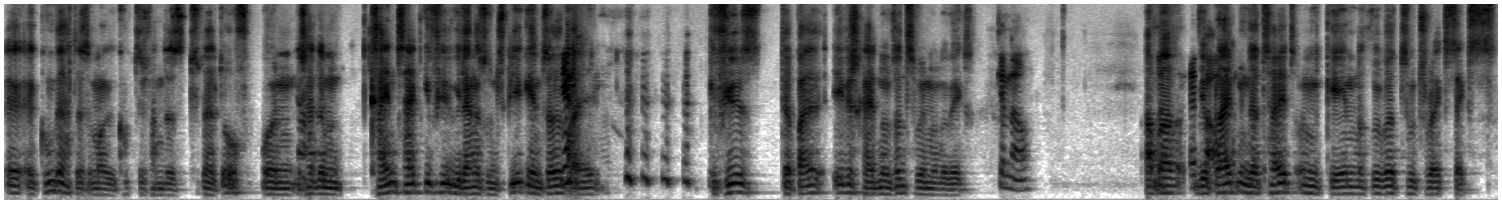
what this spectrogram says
äh, äh, Kumpel hat das immer geguckt. Ich fand das total doof. Und ich Ja. hatte kein Zeitgefühl, wie lange so ein Spiel gehen soll, Ja. weil Gefühl ist der Ball Ewigkeiten und sonst wohin unterwegs. Genau. Aber wir bleiben in der Zeit und gehen rüber zu Track 6.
